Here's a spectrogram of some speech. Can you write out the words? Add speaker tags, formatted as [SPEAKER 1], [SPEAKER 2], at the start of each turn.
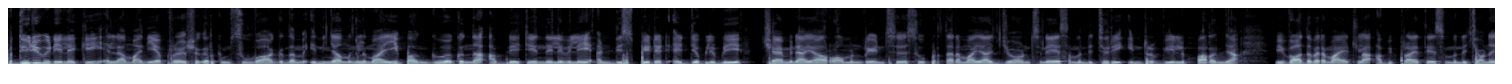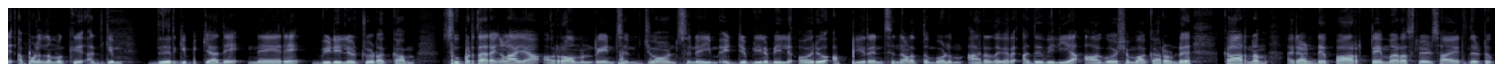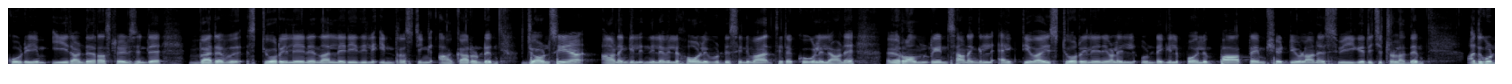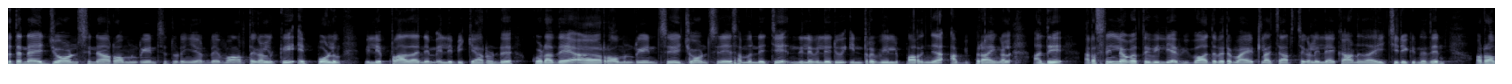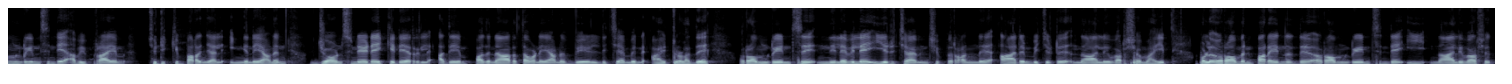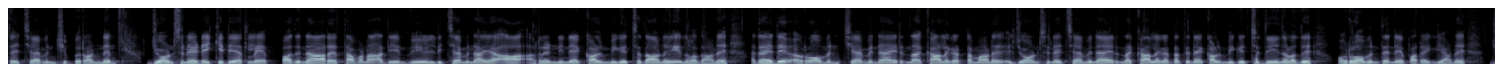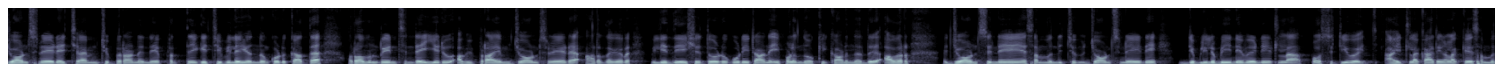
[SPEAKER 1] പുതിയൊരു വീഡിയോയിലേക്ക് എല്ലാ മാന്യ പ്രേക്ഷകർക്കും സ്വാഗതം. ഇന്ന് ഞാൻ നിങ്ങളുമായി പങ്കുവെക്കുന്ന അപ്ഡേറ്റ് നിലവിലെ അൺഡിസ്പ്യൂട്ടഡ് ഡബ്ല്യു ബി ചാമ്പ്യനായ റോമൻ റെയിൻസ് സൂപ്പർ താരമായ ജോൺസനെ സംബന്ധിച്ചൊരു ഇന്റർവ്യൂവിൽ പറഞ്ഞ വിവാദപരമായിട്ടുള്ള അഭിപ്രായത്തെ സംബന്ധിച്ചാണ്. അപ്പോൾ നമുക്ക് അധികം ദീർഘിപ്പിക്കാതെ നേരെ വീഡിയോയിലോട്ട് തുടക്കാം സൂപ്പർ താരങ്ങളായ റോമൻ റെയിൻസും ജോൺസനെയും ഡബ്ല്യു ഡബ്ല്യുയിൽ ഓരോ അപ്പിയറൻസ് നടത്തുമ്പോഴും ആരാധകർ അത് വലിയ ആഘോഷമാക്കാറുണ്ട്. കാരണം രണ്ട് പാർട്ട് ടൈം റെസ്ലേഴ്സ് ആയിരുന്നിട്ട് കൂടിയും ഈ രണ്ട് റെസ്ലേഴ്സിന്റെ വരവ് സ്റ്റോറി ലൈനെ നല്ല രീതിയിൽ ഇൻട്രസ്റ്റിംഗ് ആക്കാറുണ്ട്. ജോൺസി ആണെങ്കിൽ നിലവിൽ ഹോളിവുഡ് സിനിമ തിരക്കുകളിലാണ്. റോം റീൻസ് ആണെങ്കിൽ ആക്റ്റീവായി സ്റ്റോറി ലൈനുകളിൽ ഉണ്ടെങ്കിൽ പോലും പാർട്ട് ടൈം ഷെഡ്യൂളാണ് സ്വീകരിച്ചിട്ടുള്ളത്. അതുകൊണ്ട് തന്നെ ജോൺസിന റോമൻ റീൻസ് തുടങ്ങിയവരുടെ വാർത്തകൾക്ക് എപ്പോഴും വലിയ പ്രാധാന്യം ലഭിക്കാറുണ്ട്. കൂടാതെ റോമൻ റീൻസ് ജോൺസിനെ സംബന്ധിച്ച് നിലവിലൊരു ഇന്റർവ്യൂവിൽ പറഞ്ഞ അഭിപ്രായങ്ങൾ അത് റസ്ലിംഗ് ലോകത്ത് വലിയ വിവാദപരമായിട്ടുള്ള ചർച്ചകളിലേക്കാണ് നയിച്ചിരിക്കുന്നത്. റോമൻ റീൻസിന്റെ അഭിപ്രായം ചുരുക്കി പറഞ്ഞാൽ ഇങ്ങനെയാണ്. ജോൺസിനയുടെ കരിയറിൽ അദ്ദേഹം പതിനാറ് തവണയാണ് വേൾഡ് ചാമ്പ്യൻ ആയിട്ടുള്ളത്. റോമൻ റീൻസ് നിലവിലെ ഈ ഒരു ചാമ്പ്യൻഷിപ്പ് റണ്ണ് ആരംഭിച്ചിട്ട് നാല് വർഷമായി. അപ്പോൾ റോമൻ പറയുന്നത് റോമൻ റീൻസിന്റെ ഈ നാല് വർഷത്തെ ചാമ്പ്യൻഷിപ്പ് റണ്ണ് ജോൺസണയുടെ കരിയറിലെ പതിനാറ് തവണ അദ്ദേഹം വേൾഡ് ചാമ്പ്യനായ ആ റണ്ണിനേക്കാൾ മികച്ചതാണ് എന്നുള്ളതാണ്. അതായത് റോമൻ ചാമ്പ്യൻ ആയിരുന്ന കാലഘട്ടമാണ് ജോൺസനെ ചാമ്പ്യൻ ആയിരുന്ന കാലഘട്ടത്തിനേക്കാൾ മികച്ചത് എന്നുള്ളത് റോമൻ തന്നെ പറയുകയാണ്. ജോൺസണയുടെ ചാമ്പ്യൻഷിപ്പ് റണ്ണിന് പ്രത്യേകിച്ച് വിലയൊന്നും കൊടുക്കാത്ത റോമൻ റീൻസിന്റെ ഈ ഒരു അഭിപ്രായം ജോൺസണയുടെ ആരാധകർ വലിയ ദേഷ്യത്തോടു കൂടിയിട്ടാണ് ഇപ്പോൾ നോക്കിക്കാണുന്നത്. അവർ ജോൺസണയെ സംബന്ധിച്ചും ജോൺസണയുടെ ഡബ്ല്യു ഡബ്ല്യുവിന് വേണ്ടിയിട്ടുള്ള പോസിറ്റീവ് ആയിട്ടുള്ള കാര്യങ്ങളൊക്കെ സംബന്ധിച്ചും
